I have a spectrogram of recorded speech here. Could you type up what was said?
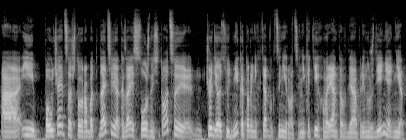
А, и получается, что работодатели оказались в сложной ситуации, что делать с людьми, которые не хотят вакцинироваться, никаких вариантов для принуждения нет.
